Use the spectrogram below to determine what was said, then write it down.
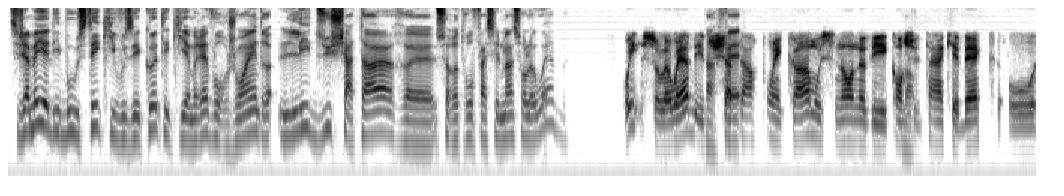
Si jamais il y a des boostés qui vous écoutent et qui aimeraient vous rejoindre, les du chateur euh, se retrouvent facilement sur le web? Oui, sur le web, et Parfait. ou sinon on a des consultants à Québec au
